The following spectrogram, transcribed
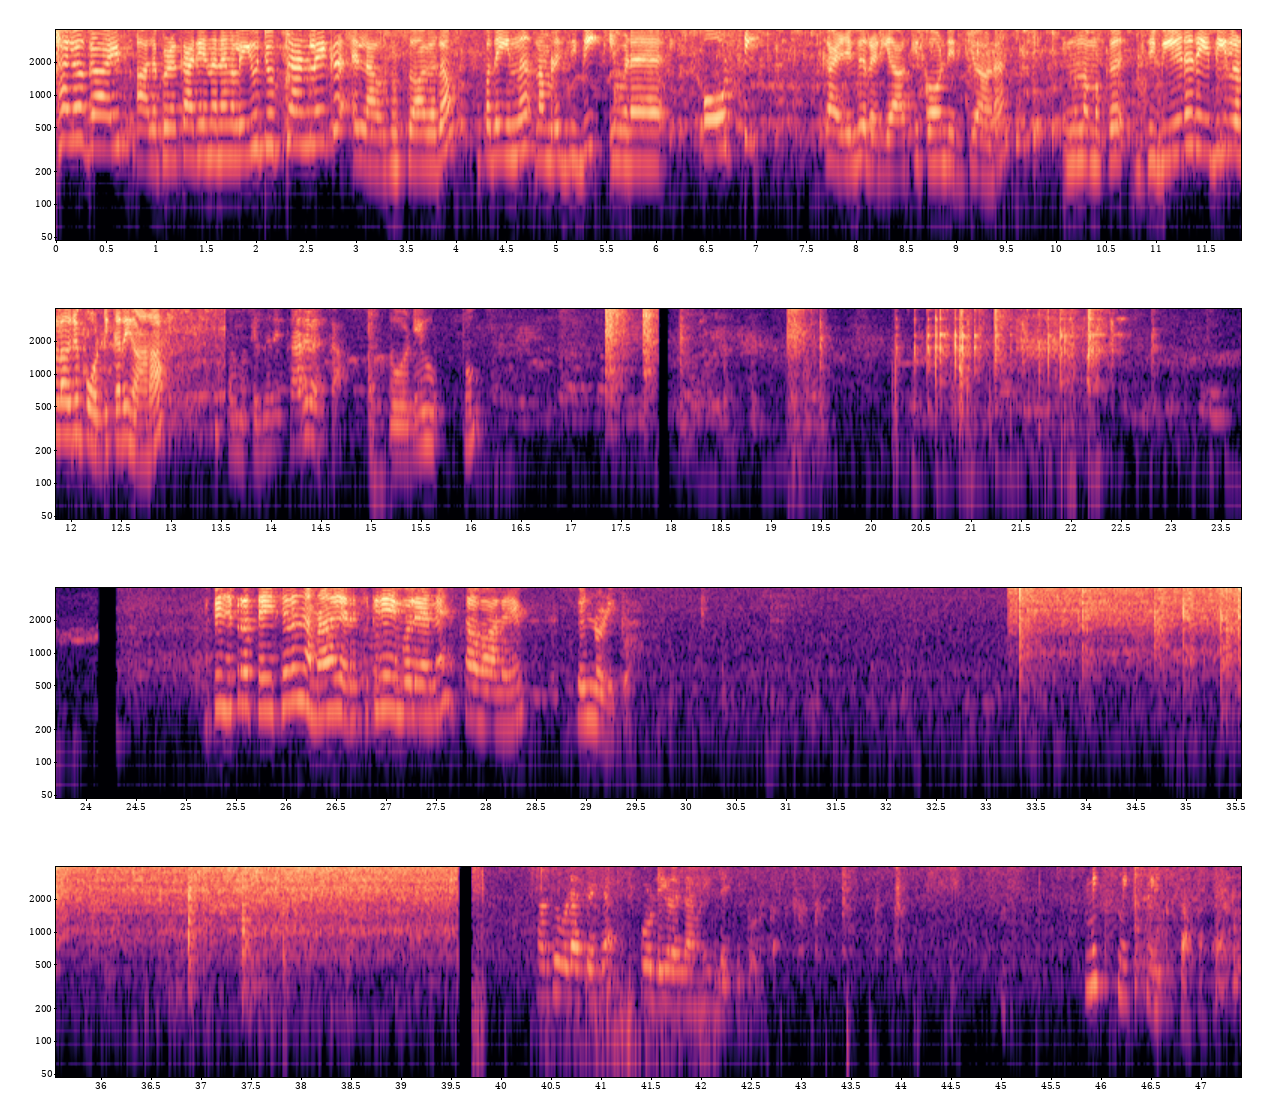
Hello guys ആലപ്പുഴക്കാരി എന്ന ഞങ്ങളുടെ YouTube ചാനലിലേക്ക് എല്ലാവർക്കും സ്വാഗതം. അപ്പോൾ അത് ഇന്ന് നമ്മുടെ ജിബി ഇവിടെ പോട്ടി കഴുകി റെഡിയാക്കിക്കൊണ്ടിരിക്കുകയാണ് ഇന്ന് നമുക്ക് ജിബിയുടെ രീതിയിലുള്ള ഒരു പോട്ടിക്കറി കാണാം. നമുക്കിതൊരു കറി വെക്കാം. തോടി ഉപ്പും. അപ്പം ഇനി പ്രത്യേകിച്ച് നമ്മൾ ഇറച്ചിക്ക് ചെയ്യുമ്പോൾ തന്നെ സവാളയും എണ്ണൊഴിക്കുക അത് ചൂടാക്കി പൊടികളെല്ലാം കൂടി ഇതിലേക്ക് കൊടുക്കാം. Mix mix mix ആക്കട്ടെ.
